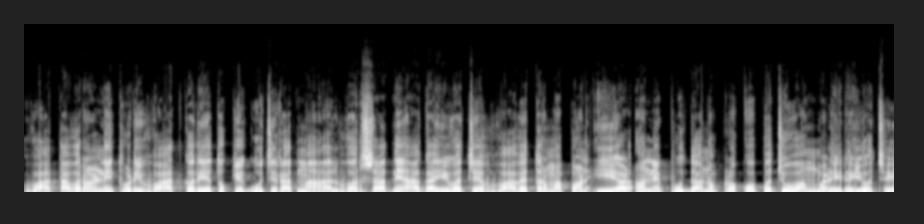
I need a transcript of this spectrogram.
વાતાવરણની થોડી વાત કરીએ તો કે ગુજરાતમાં હાલ વરસાદની આગાહી વચ્ચે વાવેતરમાં પણ ઈયળ અને પૂદાનો પ્રકોપ જોવા મળી રહ્યો છે.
